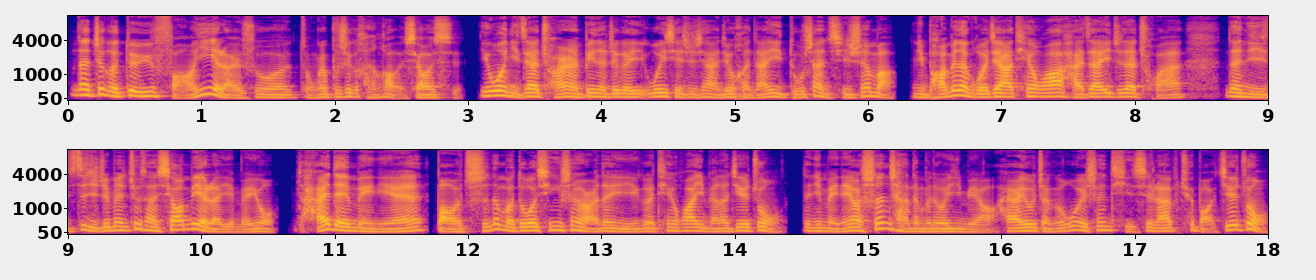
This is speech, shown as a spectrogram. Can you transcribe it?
那这个对于防疫来说，总归不是个很好的消息，因为你在传染病的这个威胁之下，你就很难以独善其身嘛。你旁边的国家天花还在一直在传，那你自己这边就算消灭了也没用，还得每年保持那么多新生儿的一个天花疫苗的接种。那你每年要生产那么多疫苗，还要有整个卫生生体系来确保接种，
